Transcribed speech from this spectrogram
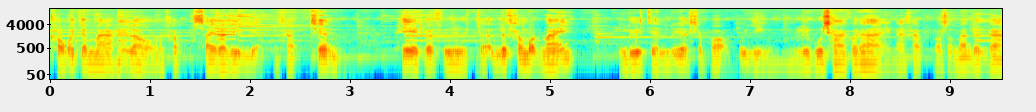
เขาก็จะมาให้เรานะครับใส่รายละเอียดนะครับ เช่น เพศก็คือจะเลือกทั้งหมดไหม หรือจะเลือกเฉพาะผู้หญิงหรือผู้ชายก็ได้นะครับ เราสามารถเลือกได้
